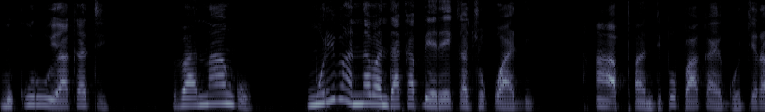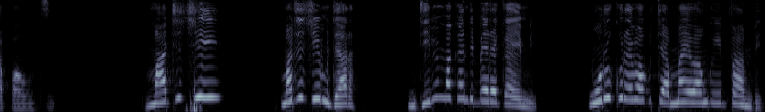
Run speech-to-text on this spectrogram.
Mukuru uyu akati vanangu muri vana vandakabereka chokwadi apa ndipo paakaigotera pautsi. Mati chii mati chii mudhara ndimi makandibereka imi. Muri kureva kuti amai vangu ipfambi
